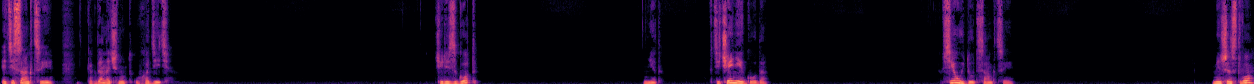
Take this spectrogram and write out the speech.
Эти санкции, когда начнут уходить? Через год? Нет. В течение года. Все уйдут санкции. Меньшинство,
